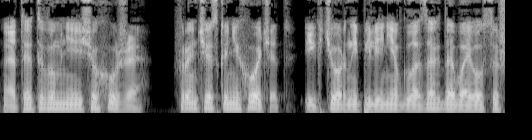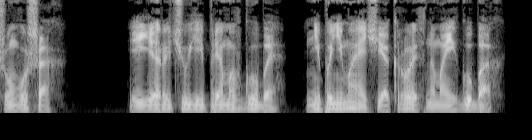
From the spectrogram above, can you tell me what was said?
От этого мне еще хуже. Франческа не хочет, и к черной пелене в глазах добавился шум в ушах. И я рычу ей прямо в губы, не понимая, чья кровь на моих губах,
